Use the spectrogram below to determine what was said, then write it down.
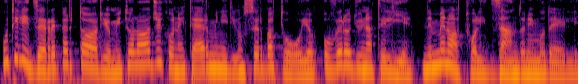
utilizza il repertorio mitologico nei termini di un serbatoio, ovvero di un atelier, nemmeno attualizzandone i modelli,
